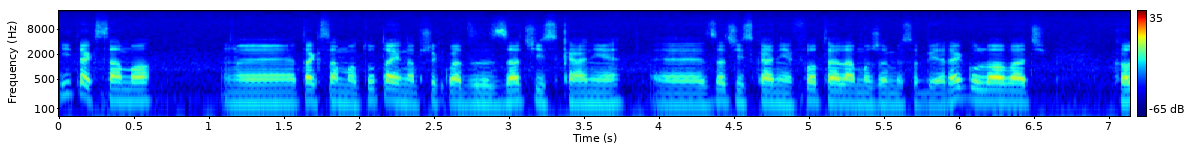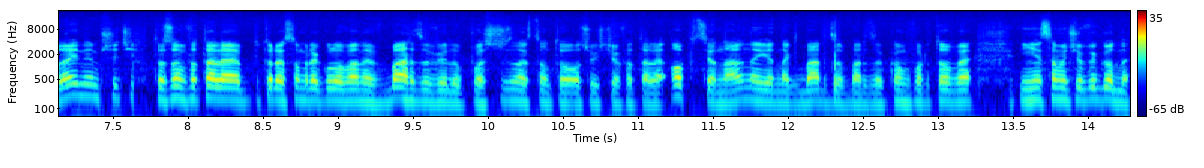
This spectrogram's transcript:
I tak samo, e, tak samo tutaj, na przykład zaciskanie, e, zaciskanie fotela możemy sobie regulować. Kolejnym przyciskiem to są fotele, które są regulowane w bardzo wielu płaszczyznach. Są to oczywiście fotele opcjonalne, jednak bardzo, bardzo komfortowe i niesamowicie wygodne.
